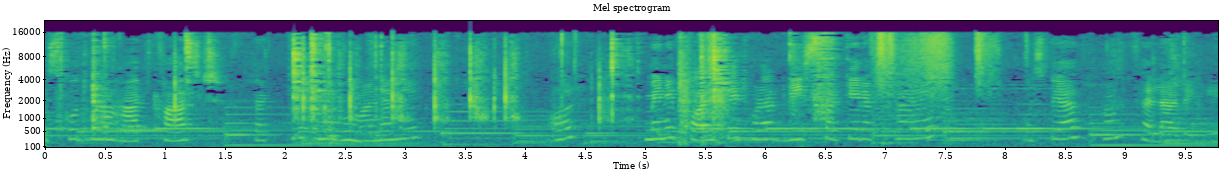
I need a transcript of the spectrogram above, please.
इसको थोड़ा हाथ फास्ट करके हमें घुमाना है। और मैंने फॉल पे थोड़ा ग्रीस करके रखा है। उस पर अब हम फैला देंगे।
